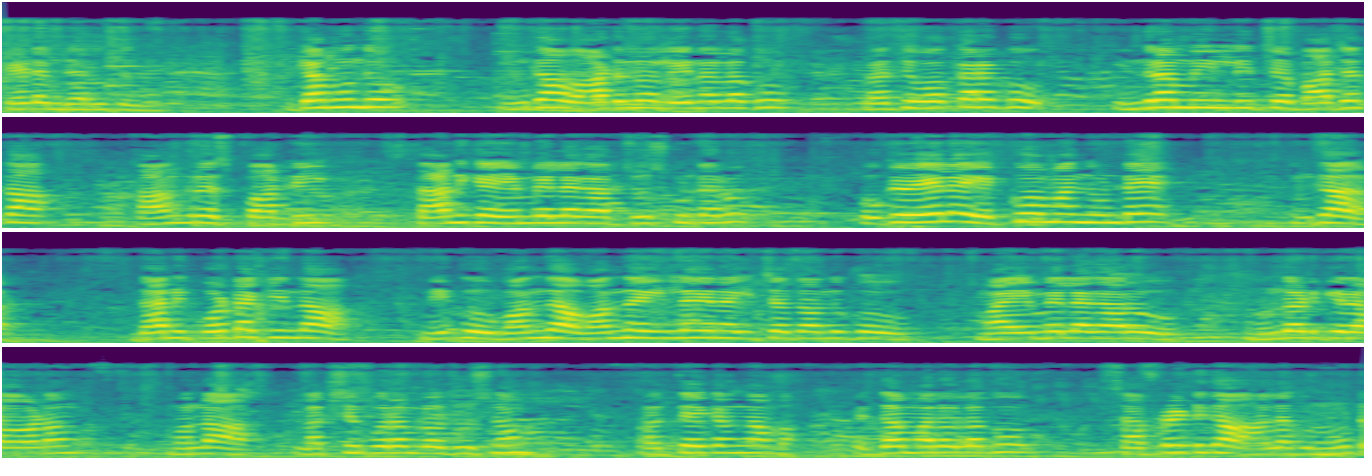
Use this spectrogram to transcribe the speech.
చేయడం జరుగుతుంది. ఇక ముందు ఇంకా వార్డులో లేనళ్ళకు ప్రతి ఒక్కరకు ఇందిరమ్మ ఇల్లు ఇచ్చే బాధ్యత కాంగ్రెస్ పార్టీ స్థానిక ఎమ్మెల్యే గారు చూసుకుంటారు. ఒకవేళ ఎక్కువ మంది ఉంటే ఇంకా దాని కోట కింద నీకు వంద వంద ఇళ్ళైనా ఇచ్చేటందుకు మా ఎమ్మెల్యే గారు ముందడికి రావడం మొన్న లక్ష్మీపురంలో చూసినాం. ప్రత్యేకంగా పెద్దమ్మలకు సపరేట్గా వాళ్ళకు నూట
